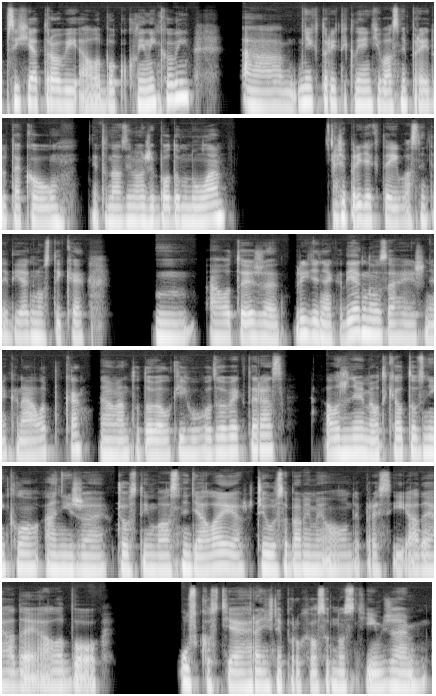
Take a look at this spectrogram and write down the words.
psychiatrovi alebo ku klinikovi. A niektorí tí klienti vlastne prejdú takou, ja to nazývam, že bodom nula, že príde k tej vlastne tej diagnostike Mm, ale to je, že príde nejaká diagnóza, hej, že nejaká nálepka, dávam to do veľkých úvodzoviek teraz, ale že nevieme, odkiaľ to vzniklo, ani že čo s tým vlastne ďalej, či už sa bavíme o depresii, ADHD alebo úzkosti a hraničnej poruche osobnosti, že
